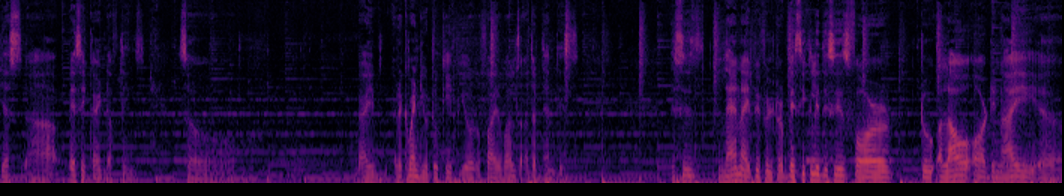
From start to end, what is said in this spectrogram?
just uh, basic kind of things. So I recommend you to keep your firewalls other than this this is LAN IP filter. Basically this is for to allow or deny uh,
